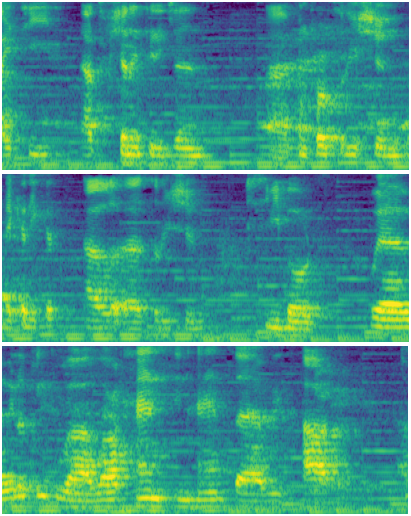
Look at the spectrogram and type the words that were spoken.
IT, artificial intelligence, control solution, mechanical uh, solution, PCB boards. We're, we're looking to uh, work hands in hands uh, with ARC to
